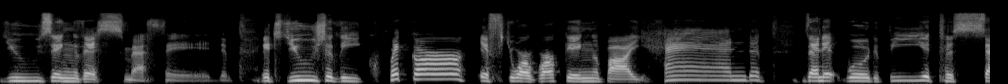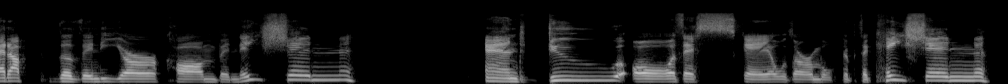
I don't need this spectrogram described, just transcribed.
using this method. It's usually quicker if you're working by hand than it would be to set up the linear combination and do all this scalar multiplication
